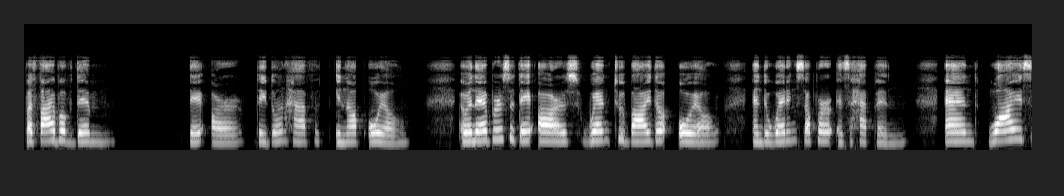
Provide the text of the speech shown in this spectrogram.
But five of them, they are, they don't have enough oil. And whenever they are went to buy the oil, and the wedding supper is happened, and wise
